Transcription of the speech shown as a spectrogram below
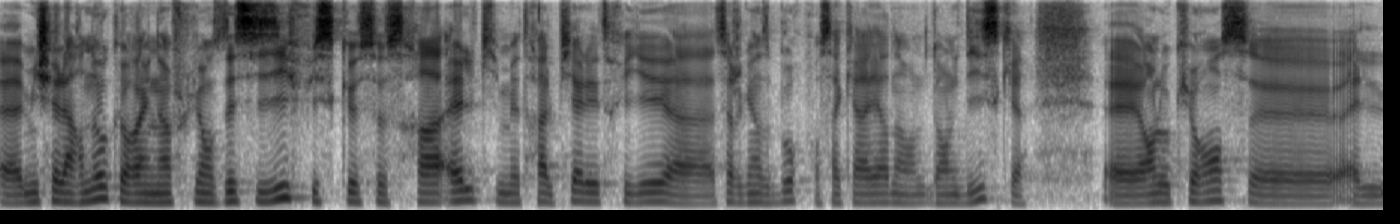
Michel Arnaud qui aura une influence décisive puisque ce sera elle qui mettra le pied à l'étrier à Serge Gainsbourg pour sa carrière dans, le disque. en l'occurrence, elle,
